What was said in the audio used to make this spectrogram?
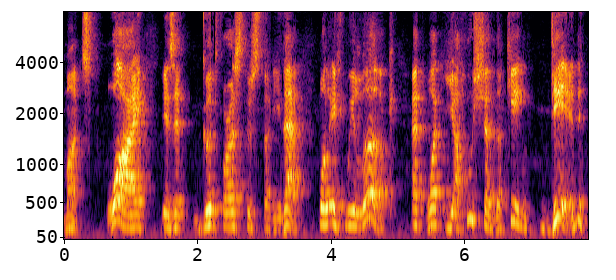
months. Why is it good for us to study that? Well, if we look at what Yahusha the king did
